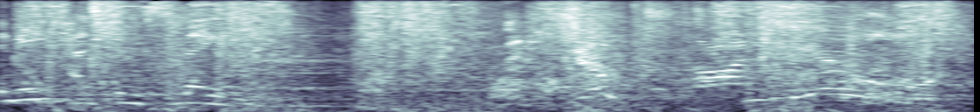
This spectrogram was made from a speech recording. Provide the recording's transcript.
Enemy has been slain. The joke's on you!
